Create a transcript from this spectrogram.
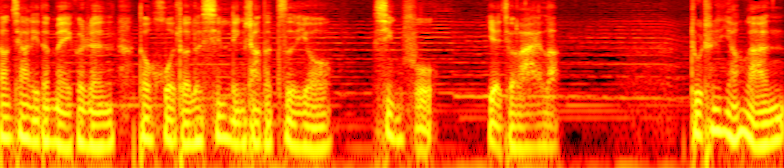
当家里的每个人都获得了心灵上的自由，幸福也就来了。主持人杨澜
